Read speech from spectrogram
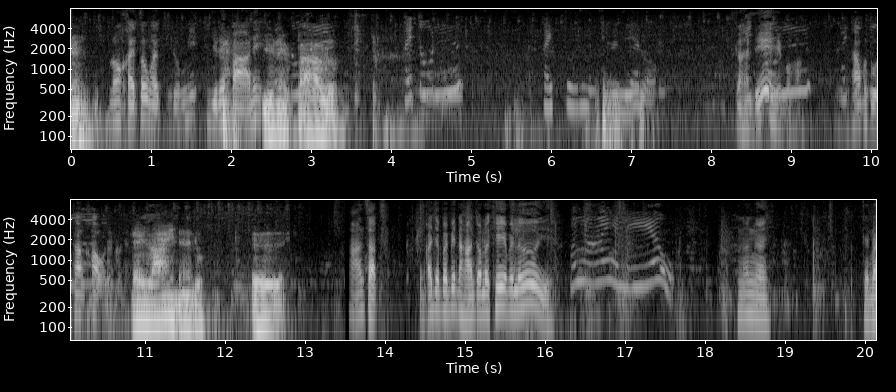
เนี่ยน้องไข่ต้มไข่ตรงนี้ อยู่ในป่านี่ อยู่ในป่าลูกไข่ตุนไข่ตุนเหมือนที่นี่เหรอกหันเด้เห็นบ่ครับทางประตูทางเข้าเลยบ่เนี่ยได้ร้ายนะลูกเอออาหารสัตว์ใครจะไปเป็นอาหารจระเข้ไปเลย ไม่ไงเห็นเดียว นั่นไง เห็นไหม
